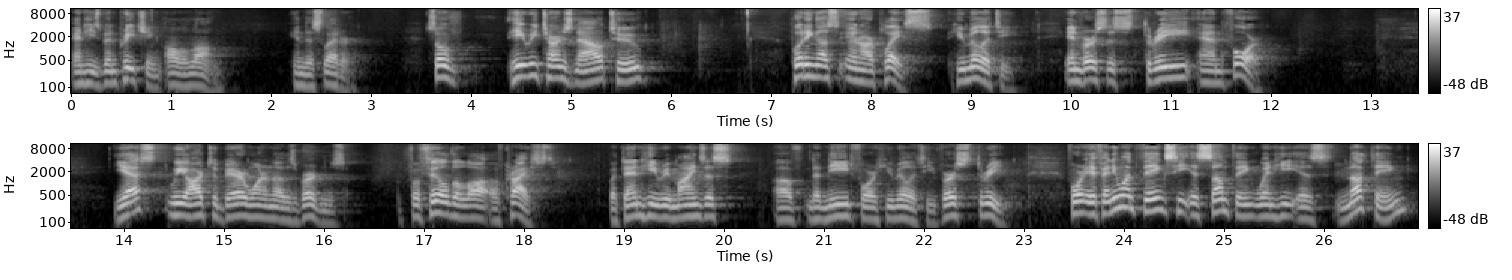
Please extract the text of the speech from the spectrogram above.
And he's been preaching all along in this letter. So he returns now to putting us in our place, humility, in verses 3 and 4. Yes, we are to bear one another's burdens, fulfill the law of Christ. But then he reminds us of the need for humility. Verse 3 For if anyone thinks he is something when he is nothing,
